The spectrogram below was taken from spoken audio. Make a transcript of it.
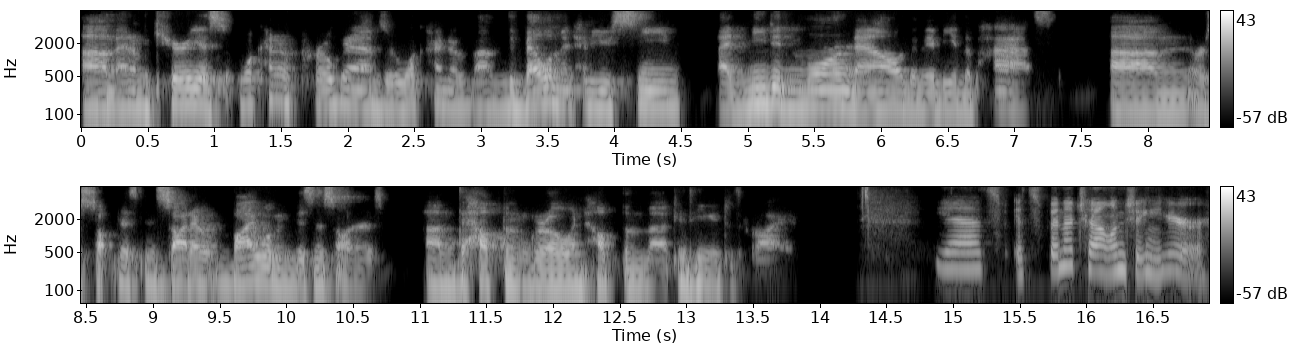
Um, and I'm curious, what kind of programs or what kind of um, development have you seen uh, needed more now than maybe in the past, um, or so, that's been sought out by women business owners um, to help them grow and help them uh, continue to thrive? Yeah, it's it's been a challenging year.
